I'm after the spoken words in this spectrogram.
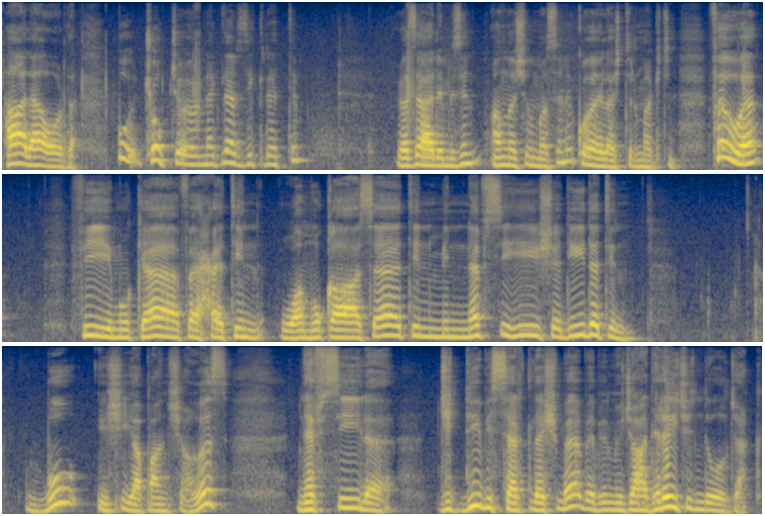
Hala orada. Bu çokça örnekler zikrettim. Gazalimizin anlaşılmasını kolaylaştırmak için. Fevve fi mukafahatin ve mukasatin min nefsihi şedidetin. Bu işi yapan şahıs nefsiyle ciddi bir sertleşme ve bir mücadele içinde olacak.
